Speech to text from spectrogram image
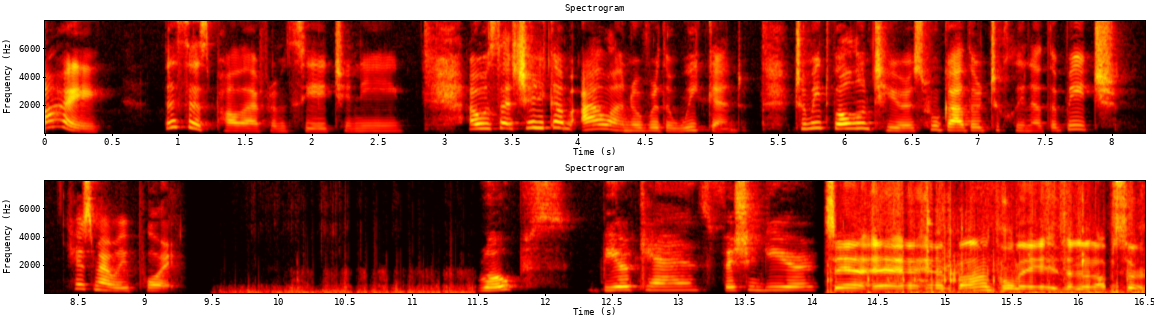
Hi, this is Paula from CHNE. I was at Chéticamp Island over the weekend to meet volunteers who gathered to clean up the beach. Here's my report. Ropes, beer cans, fishing gear. C'est un, un pour les, le lobster.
